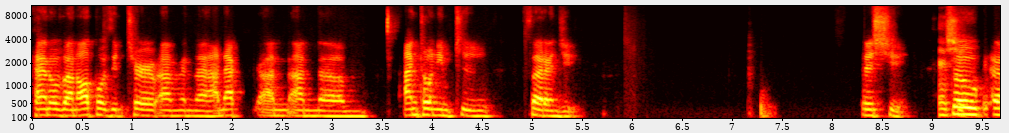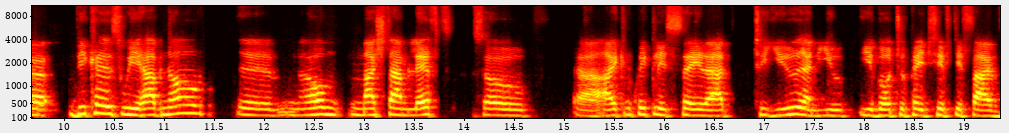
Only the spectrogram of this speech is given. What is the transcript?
kind of an opposite term, I mean, an, an, an um, antonym to Ferengi. Is she? So uh, because we have no uh, no much time left, so uh, I can quickly say that to you, and you you go to page fifty-five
